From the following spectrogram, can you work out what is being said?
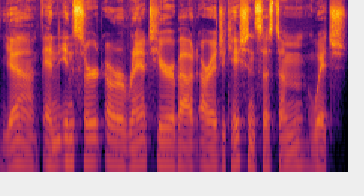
Yeah, and insert or rant here about our education system, which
